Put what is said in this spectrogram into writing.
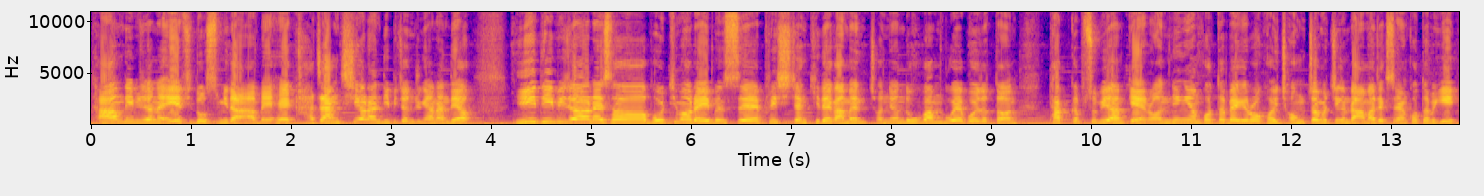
다음 디비전은 AFC 노스입니다. 매해 가장 치열한 디비전 중에 하나인데요. 이 디비전에서 볼티머 레이븐스의 프리시즌 기대감은 전년도 후반부에 보여줬던 탑급 수비와 함께 런닝형 쿼터백으로 거의 정점을 찍은 라마 잭슨이라는 쿼터백이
